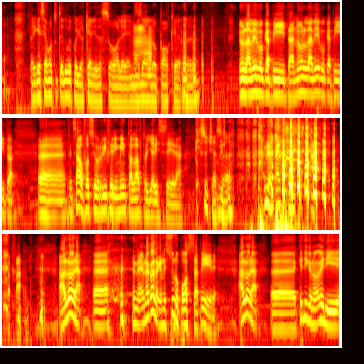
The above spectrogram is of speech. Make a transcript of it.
perché siamo tutti e due con gli occhiali da sole, modello ah. poker. non l'avevo capita, non l'avevo capita. Eh, pensavo fosse un riferimento all'altro ieri sera. Che è successo? allora, eh, è una cosa che nessuno può sapere. Allora, eh, che dicono, vedi,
